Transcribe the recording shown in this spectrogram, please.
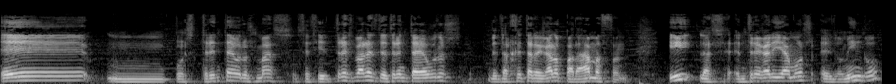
eh, mm, pues 30 euros más, es decir, 3 vales de 30 euros de tarjeta regalo para Amazon. Y las entregaríamos el domingo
